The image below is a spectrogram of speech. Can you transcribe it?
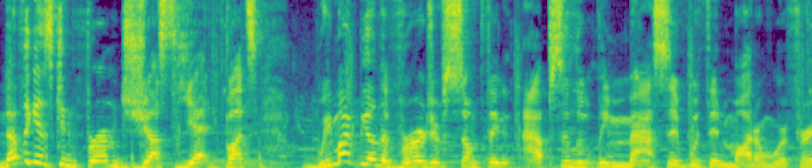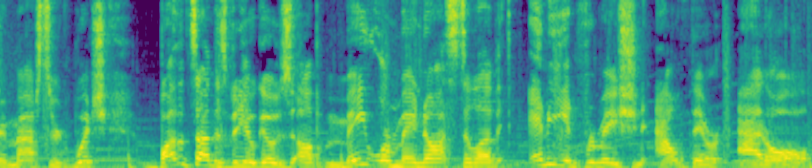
Nothing is confirmed just yet, but we might be on the verge of something absolutely massive within Modern Warfare Remastered, which by the time this video goes up may or may not still have any information out there at all.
